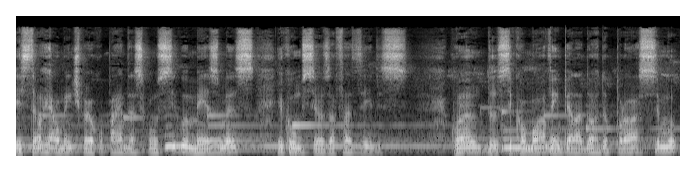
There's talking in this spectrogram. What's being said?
estão realmente preocupadas consigo mesmas e com os seus afazeres. Quando se comovem pela dor do próximo,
